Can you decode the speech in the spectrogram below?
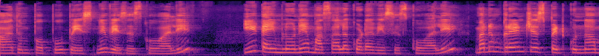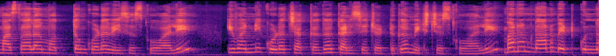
బాదం పప్పు పేస్ట్ని వేసేసుకోవాలి. ఈ టైంలోనే మసాలా కూడా వేసేసుకోవాలి. మనం గ్రైండ్ చేసి పెట్టుకున్న మసాలా మొత్తం కూడా వేసేసుకోవాలి. ఇవన్నీ కూడా చక్కగా కలిసేటట్టుగా మిక్స్ చేసుకోవాలి. మనం నానబెట్టుకున్న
